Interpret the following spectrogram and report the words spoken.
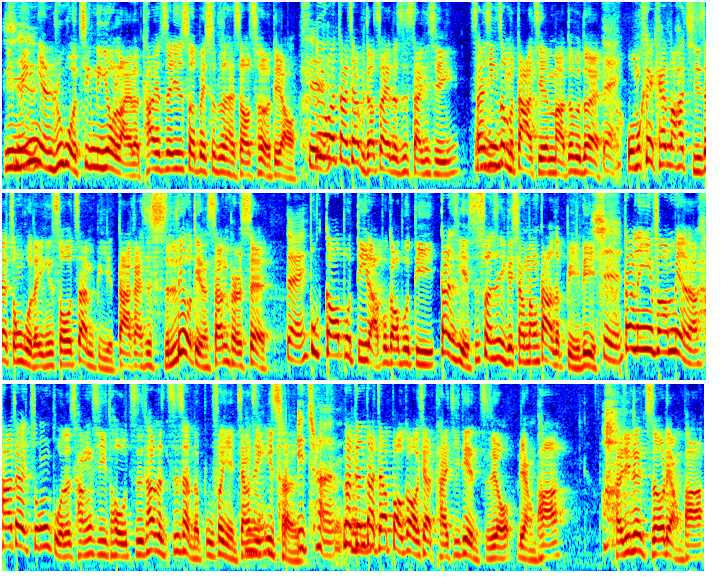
你明年如果禁令又来了，他的这些设备是不是还是要撤掉？另外，大家比较在意的是三星，三星这么大间嘛，对不对？对我们可以看到，它其实在中国的营收占比大概是十六点三 percent，对不高不低啦，不高不低，但是也是算是一个相当大的比例。是但另一方面呢，它在中国的长期投资，它的资产的部分也将近一成，一成那跟大家报告一下，台积电只有两趴。台积电只有两趴，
